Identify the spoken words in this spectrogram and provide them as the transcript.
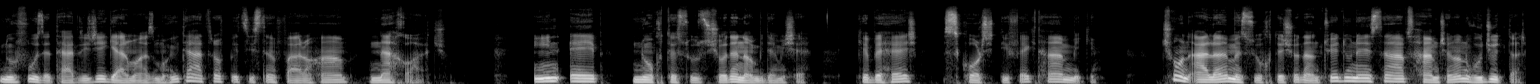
نفوذ تدریجی گرما از محیط اطراف به سیستم فراهم نخواهد شد. این عیب نقطه سوز شده نامیده میشه که بهش سکورچ دیفکت هم میگیم چون علائم سوخته شدن توی دونه سبز همچنان وجود داره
